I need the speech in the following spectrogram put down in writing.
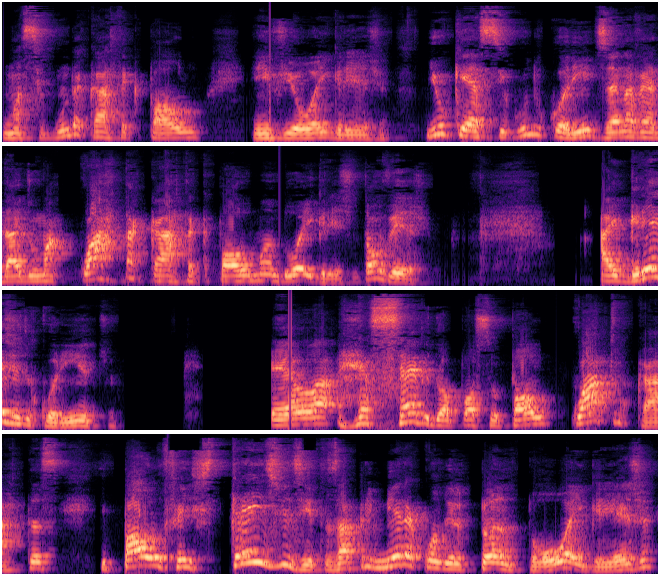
uma segunda carta que Paulo enviou à igreja. E o que é 2 Coríntios é, na verdade, uma quarta carta que Paulo mandou à igreja. Então veja, a igreja de Corinto ela recebe do apóstolo Paulo quatro cartas e Paulo fez três visitas. A primeira quando ele plantou a igreja,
